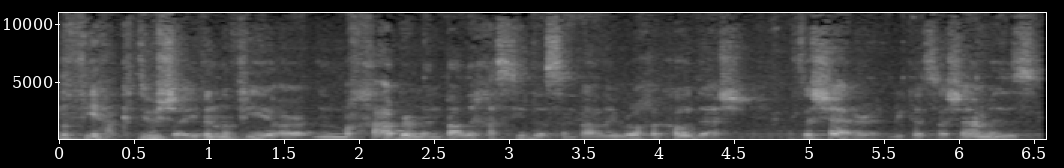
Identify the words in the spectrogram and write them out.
Lefi HaKedusha, even Lefi our Machabrim and Bali Chasidus and Bali Ruach HaKodesh, we have to shatter it because Hashem is.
